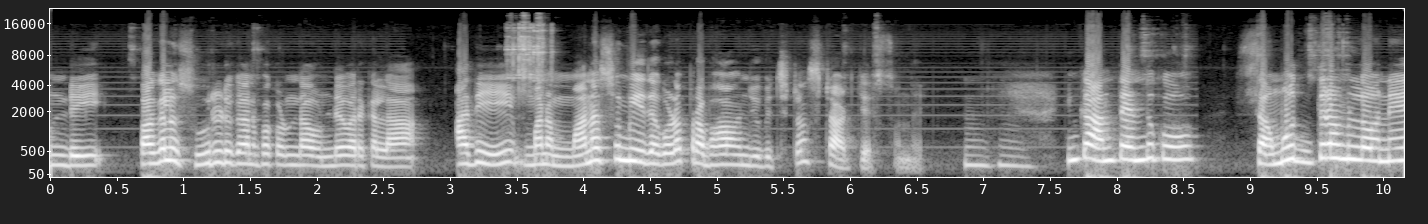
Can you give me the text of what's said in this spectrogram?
ఉండి పగలు సూర్యుడు కనపడకుండా ఉండే వరకల్లా అది మన మనసు మీద కూడా ప్రభావం చూపించడం స్టార్ట్ చేస్తుంది. ఇంకా అంతెందుకు? సముద్రంలోనే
